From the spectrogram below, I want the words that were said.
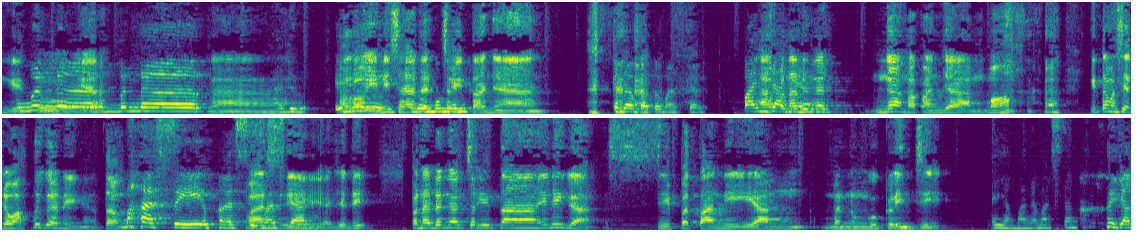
gitu bener, ya. bener. Nah, Aduh, kalau ini saya ada ngomongin- ceritanya. Kenapa tuh Mas Kang? Ah, Panjang pernah ya? dengar? Enggak, enggak panjang. Mau kita masih ada waktu gak nih? Atau Masih, masih, Mas masih? Kang. Ya, jadi pernah dengar cerita ini gak? Si petani yang menunggu kelinci. Eh, yang mana Mas Kang? yang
